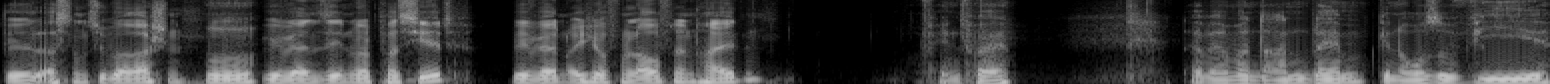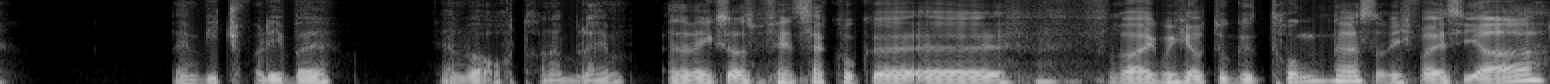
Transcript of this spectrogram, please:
wir lassen uns überraschen. Mhm. Wir werden sehen, was passiert. Wir werden euch auf dem Laufenden halten. Auf jeden Fall. Da werden wir dranbleiben. Genauso wie beim Beachvolleyball werden wir auch dranbleiben. Also wenn ich so aus dem Fenster gucke, äh, frage ich mich, ob du getrunken hast. Und ich weiß ja,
